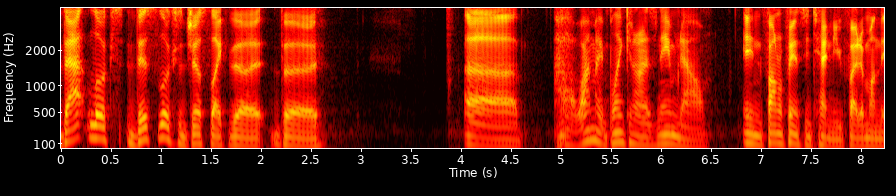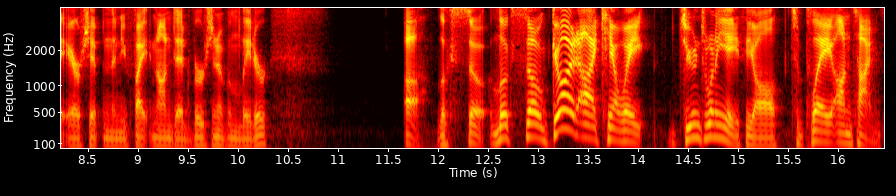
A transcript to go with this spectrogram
That looks this looks just like the the uh oh, why am I blanking on his name now? In Final Fantasy X, you fight him on the airship and then you fight an undead version of him later. Oh, looks so looks so good. Oh, I can't wait. June 28th, y'all, to play on time.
